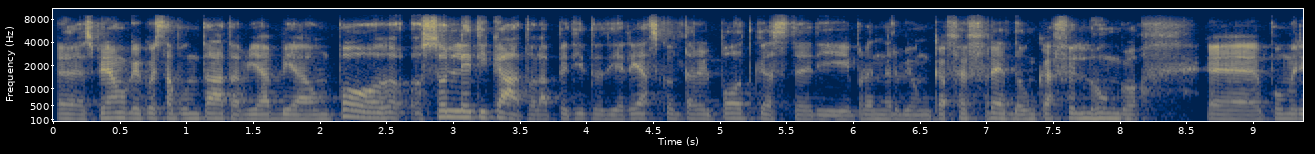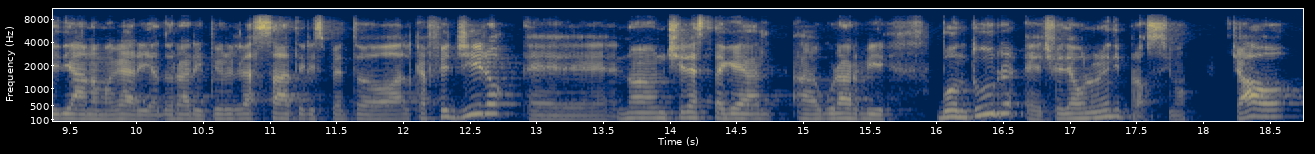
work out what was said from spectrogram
Eh, speriamo che questa puntata vi abbia un po' solleticato l'appetito di riascoltare il podcast, di prendervi un caffè freddo, un caffè lungo eh, pomeridiano, magari ad orari più rilassati rispetto al caffè giro. Eh, non ci resta che augurarvi buon tour e ci vediamo lunedì prossimo. Ciao!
